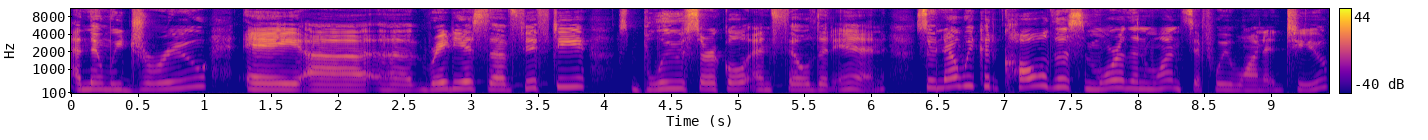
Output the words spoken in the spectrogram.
and then we drew a, uh, a radius of 50 blue circle and filled it in. So now we could call this more than once if we wanted to.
